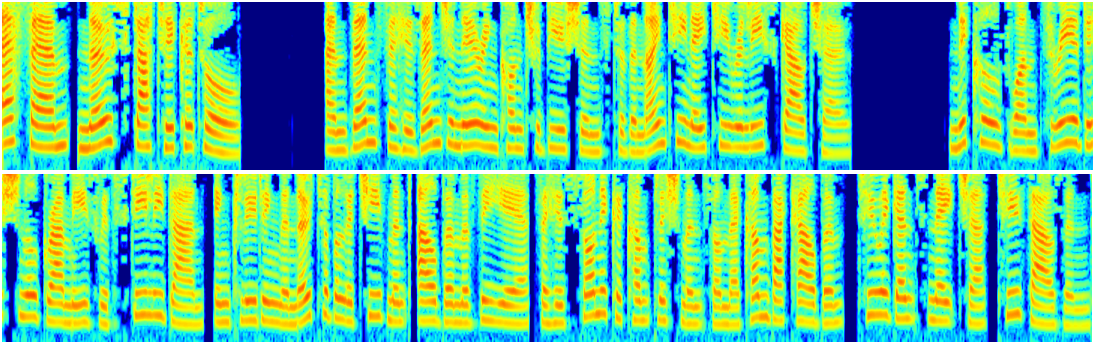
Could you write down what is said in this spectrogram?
FM No Static at All and then for his engineering contributions to the 1980 release Gaucho. Nichols won three additional Grammys with Steely Dan, including the Notable Achievement Album of the Year for his sonic accomplishments on their comeback album, Two Against Nature 2000.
